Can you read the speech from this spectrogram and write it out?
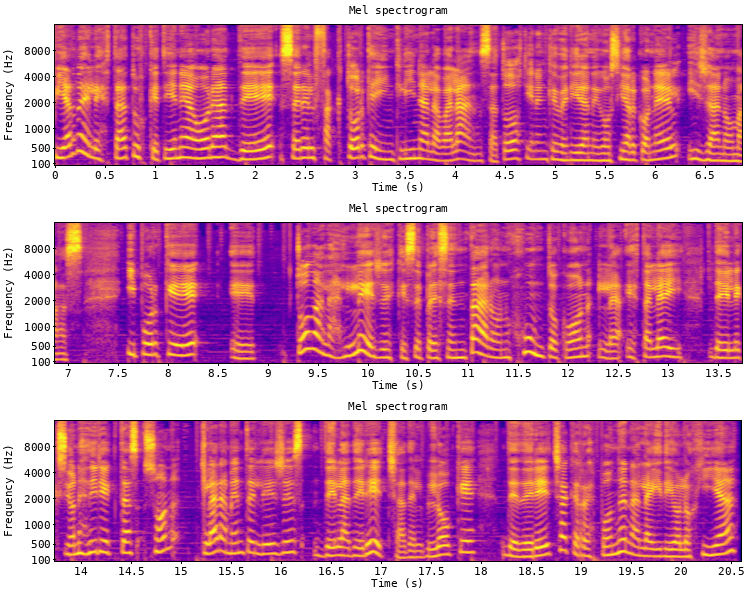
pierde el estatus que tiene ahora de ser el factor que inclina la balanza. Todos tienen que venir a negociar con él y ya no más. Y porque eh, todas las leyes que se presentaron junto con esta ley de elecciones directas son claramente leyes de la derecha, del bloque de derecha que responden a la ideología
